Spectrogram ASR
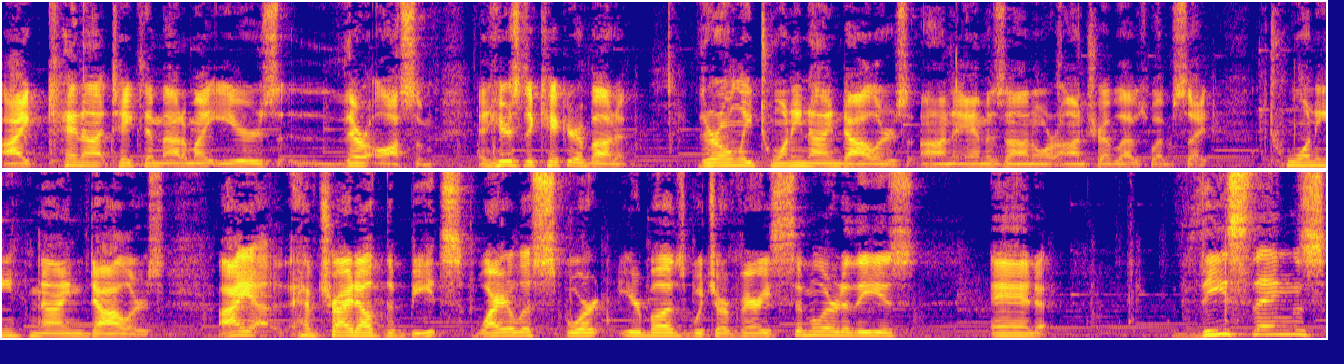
I cannot take them out of my ears. They're awesome. And here's the kicker about it. They're only $29 on Amazon or on Treblab's website. $29. I uh, have tried out the Beats wireless sport earbuds, which are very similar to these. And these things,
